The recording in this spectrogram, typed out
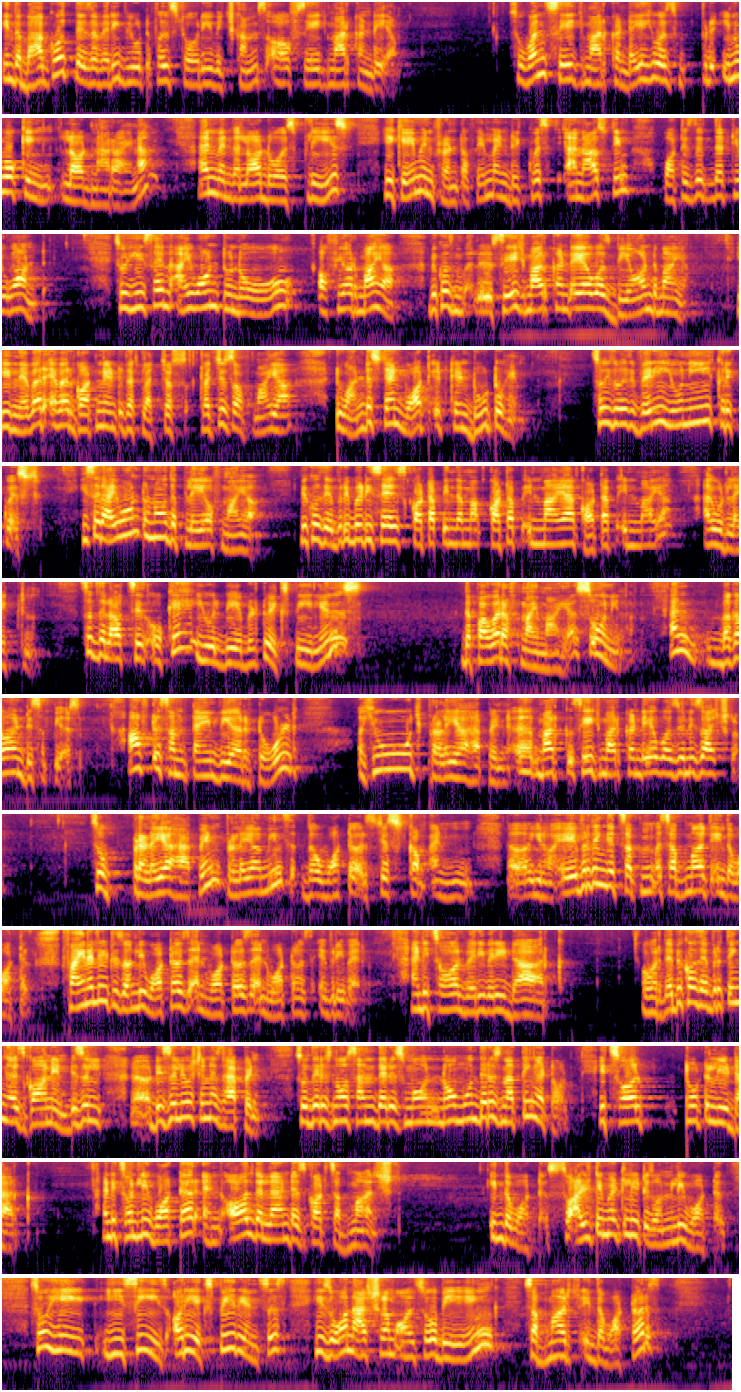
In the Bhagavad, there's a very beautiful story which comes of sage Markandeya. So one sage Markandeya, he was invoking Lord Narayana, and when the Lord was pleased, he came in front of him and request and asked him, "What is it that you want?" So he said, "I want to know of your Maya," because sage Markandeya was beyond Maya. He never ever gotten into the clutches, clutches of Maya to understand what it can do to him. So it was a very unique request. He said, I want to know the play of Maya because everybody says caught up in the caught up in Maya, caught up in Maya. I would like to know. So the Lord says, okay, you will be able to experience the power of my Maya soon enough. And Bhagavan disappears. After some time, we are told a huge pralaya happened. Uh, Mark, sage Markandeya was in his ashram. So pralaya happened. Pralaya means the waters just come and uh, you know everything gets sub submerged in the water. Finally, it is only waters and waters and waters everywhere, and it's all very very dark over there because everything has gone in. Dissol uh, dissolution has happened. So there is no sun, there is moon, no moon, there is nothing at all. It's all totally dark, and it's only water, and all the land has got submerged in the waters. So ultimately, it is only water. So he, he sees or he experiences his own ashram also being submerged in the waters.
